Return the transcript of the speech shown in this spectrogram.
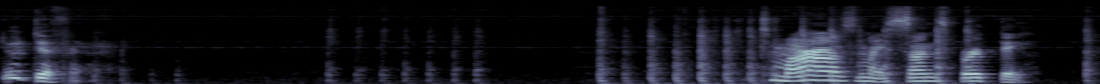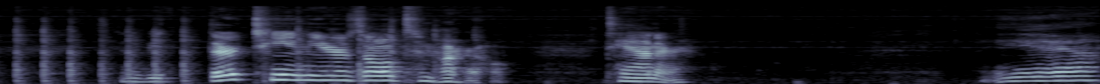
do different. Tomorrow's my son's birthday. He's going to be 13 years old tomorrow. Tanner. Yeah.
